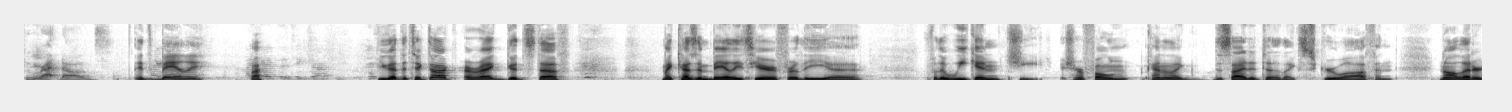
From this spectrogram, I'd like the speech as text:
Two rat dogs. It's I got- Bailey. I What? got the TikTok. You got the TikTok? All right, good stuff. my cousin Bailey's here for the uh, for the weekend. She her phone kind of like decided to like screw off and not let her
